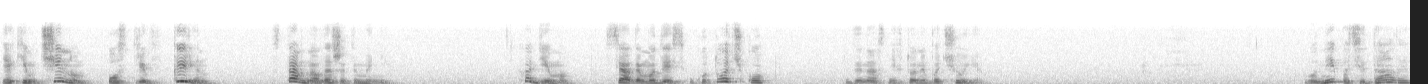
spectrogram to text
яким чином острів Кирін став належати мені. Ходімо, сядемо десь у куточку, де нас ніхто не почує. Вони посідали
